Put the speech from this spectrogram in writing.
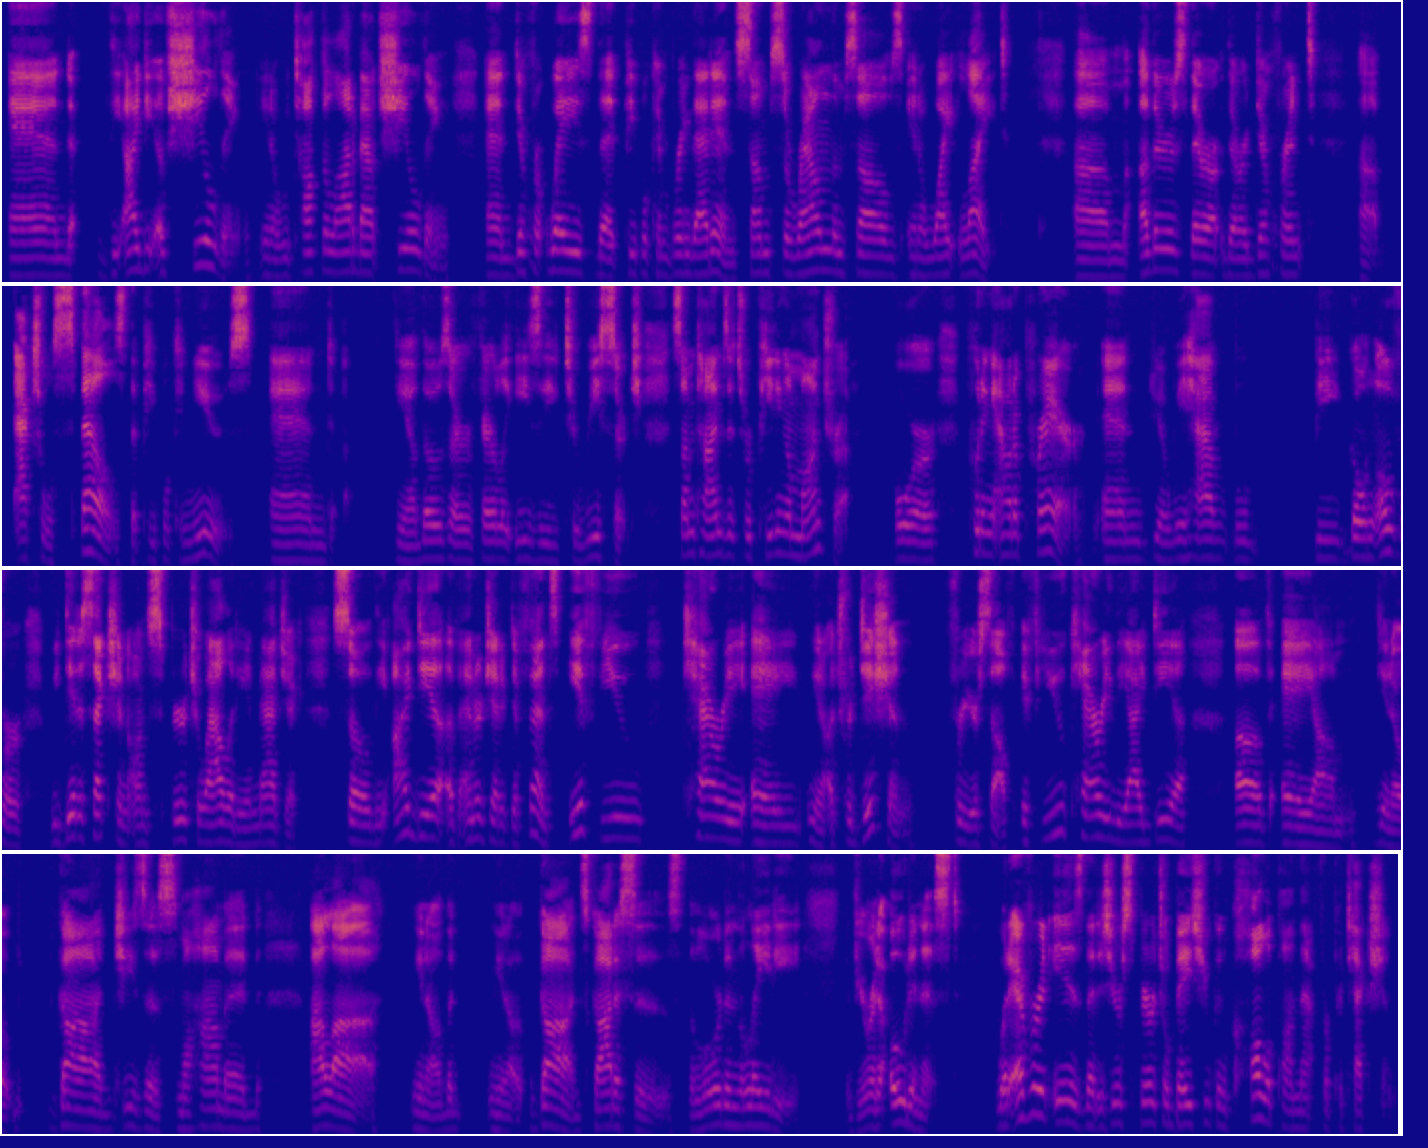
And the idea of shielding, you know, we talked a lot about shielding and different ways that people can bring that in. Some surround themselves in a white light. Um, others, there are, there are different uh, actual spells that people can use. And you know, those are fairly easy to research. Sometimes it's repeating a mantra or putting out a prayer. And, you know, we have, we'll be going over, we did a section on spirituality and magic. So the idea of energetic defense, if you carry a, you know, a tradition for yourself, if you carry the idea of a, um, you know, God, Jesus, Muhammad, Allah, you know, the, you know, gods, goddesses, the Lord and the Lady, if you're an Odinist, whatever it is that is your spiritual base, you can call upon that for protection.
